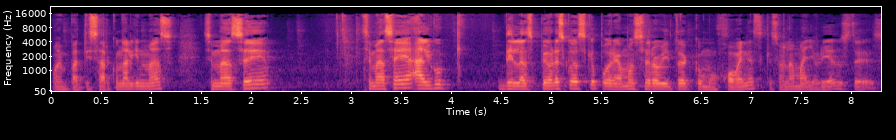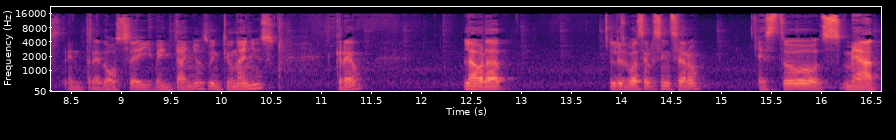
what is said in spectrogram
o empatizar con alguien más, se me hace, se me hace algo de las peores cosas que podríamos hacer ahorita como jóvenes, que son la mayoría de ustedes, entre 12 y 20 años, 21 años, creo. La verdad, les voy a ser sincero, esto me ha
